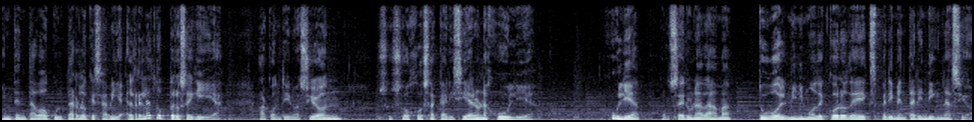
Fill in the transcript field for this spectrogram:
intentaba ocultar lo que sabía. El relato proseguía. A continuación, sus ojos acariciaron a Julia. Julia, por ser una dama, tuvo el mínimo decoro de experimentar indignación.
